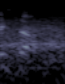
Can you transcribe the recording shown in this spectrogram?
Place up.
